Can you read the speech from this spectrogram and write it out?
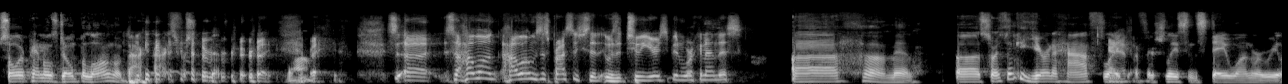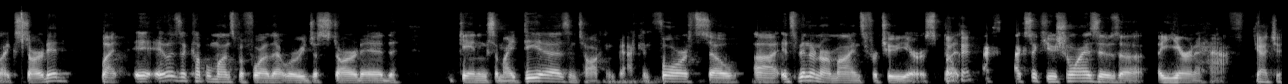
solar panels don't belong on backpacks for right, Yeah. right. So, uh, so how long? How long was this process? You said was it two years? You've been working on this? Uh, oh man. Uh, so I think a year and a half, Year and a like half. officially since day one, where we like started. But it, it was a couple months before that where we just started gaining some ideas and talking back and forth. So uh, it's been in our minds for two years. But Okay. ex- execution wise, it was a, a year and a half. Gotcha.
